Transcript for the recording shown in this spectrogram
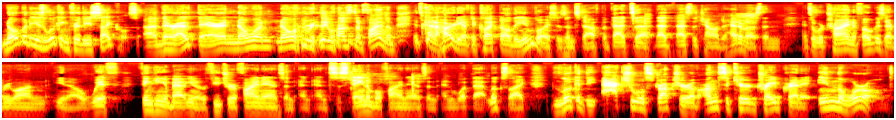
nobody is looking for these cycles. Uh, they're out there, and no one no one really wants to find them. It's kind of hard. You have to collect all the invoices and stuff, but that's uh, that that's the challenge ahead of us. And and so we're trying to focus everyone, you know, with thinking about you know the future of finance and and, and sustainable finance and, and what that looks like. Look at the actual structure of unsecured trade credit in the world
